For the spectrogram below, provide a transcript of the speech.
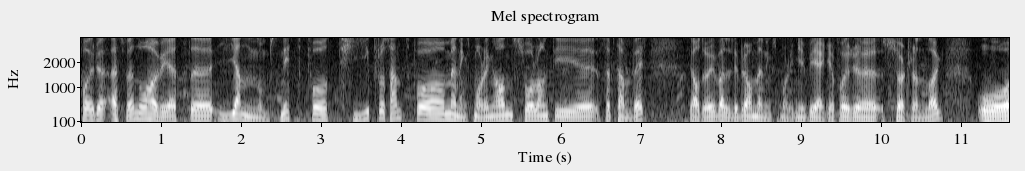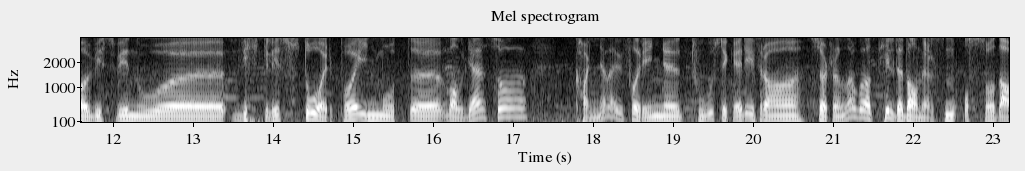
for SV. Nå har vi et uh, gjennomsnitt på 10% på meningsmålingene så langt i uh, september. Vi hadde jo en veldig bra meningsmåling i VG for Sør-Trøndelag. Og hvis vi nå virkelig står på inn mot valget, så kan det være vi får inn to stykker fra Sør-Trøndelag, og at Hilde Danielsen også da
